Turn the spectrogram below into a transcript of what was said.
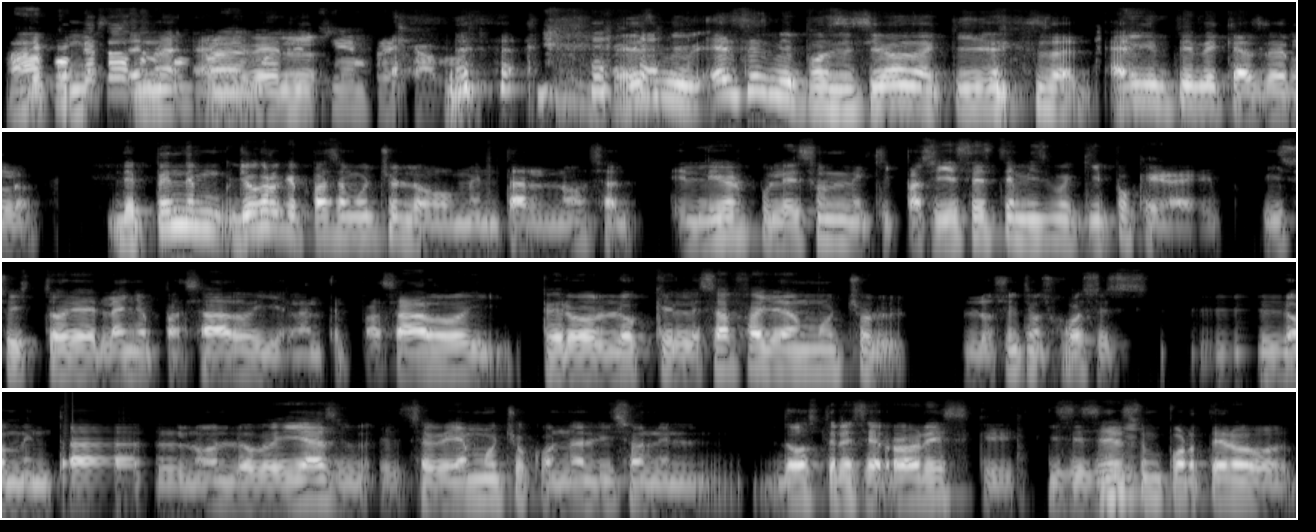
Ah, de ¿por cómo estén a, a nivel. siempre, cabrón? Es mi- esa es mi posición aquí. o sea, alguien tiene que hacerlo. Depende, yo creo que pasa mucho en lo mental, ¿no? O sea, el Liverpool es un equipazo y es este mismo equipo que hizo historia el año pasado y el antepasado, y, pero lo que les ha fallado mucho los últimos juegos es lo mental, ¿no? Lo veías, se veía mucho con Allison en dos, tres errores que dices, es Ujú. un portero,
